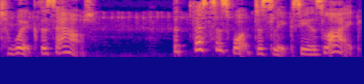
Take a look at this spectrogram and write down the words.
to work this out. But this is what dyslexia is like.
